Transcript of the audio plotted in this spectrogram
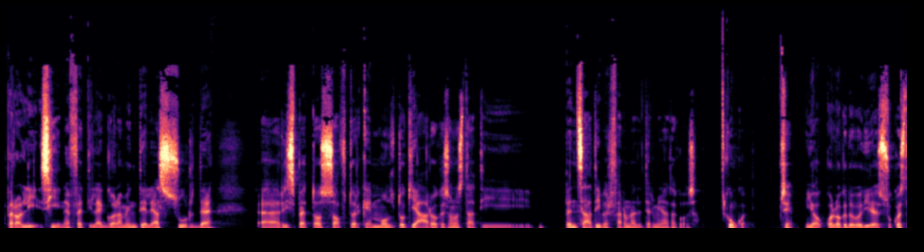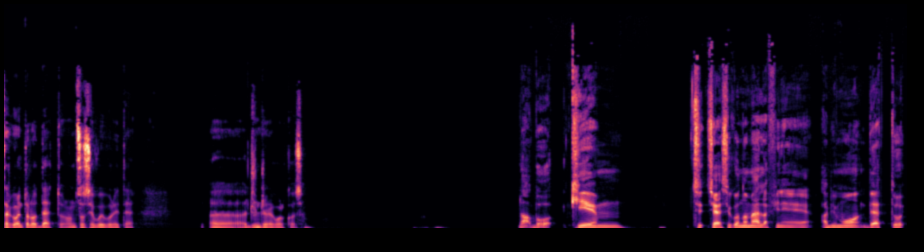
Però lì sì, in effetti leggo lamentele assurde eh, rispetto a software che è molto chiaro che sono stati pensati per fare una determinata cosa. Comunque, sì, io quello che devo dire su questo argomento l'ho detto, non so se voi volete eh, aggiungere qualcosa. No, boh, che... c- cioè, secondo me alla fine abbiamo detto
